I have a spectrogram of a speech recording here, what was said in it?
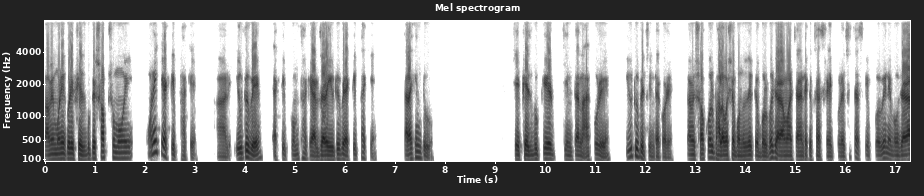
তো আমি মনে করি ফেসবুকে সব সময় অনেকে অ্যাক্টিভ থাকে। আর ইউটিউবে অ্যাক্টিভ কম থাকে। আর যারা ইউটিউবে অ্যাক্টিভ থাকে তারা কিন্তু সেই ফেসবুকের চিন্তা না করে এর চিন্তা করে। আমি সকল ভালোবাসা বন্ধুদেরকে বলব যারা আমার চ্যানেলটাকে সাবস্ক্রাইব করেছে, সাবস্ক্রাইব করবেন এবং যারা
